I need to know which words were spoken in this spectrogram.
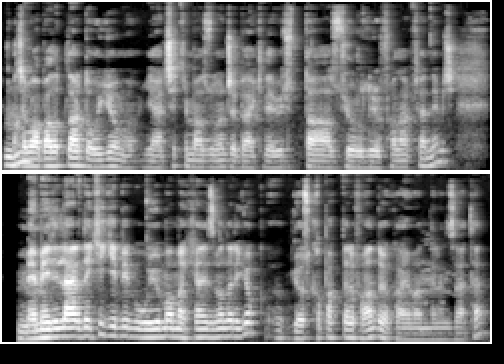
hı hı. Acaba balıklar da uyuyor mu? Yer çekimi az olunca belki de vücut daha az yoruluyor falan filan demiş. Memelilerdeki gibi bir uyuma mekanizmaları yok. Göz kapakları falan da yok hayvanların zaten.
